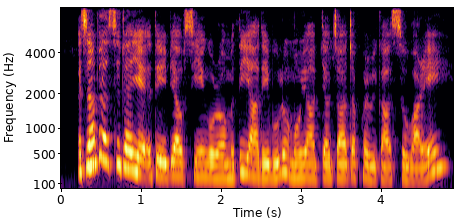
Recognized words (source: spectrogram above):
။အကြမ်းဖက်စစ်တပ်ရဲ့အသေးအပြောက်စီးရင်ကိုတော့မသိရသေးဘူးလို့မုံရွာပျောက်ကြားတပ်ဖွဲ့တွေကဆိုပါတယ်။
